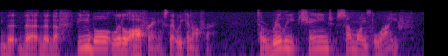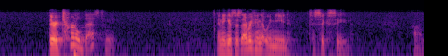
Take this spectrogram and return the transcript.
the, the, the, the, feeble little offerings that we can offer to really change someone's life, their eternal destiny. And He gives us everything that we need to succeed. Um,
